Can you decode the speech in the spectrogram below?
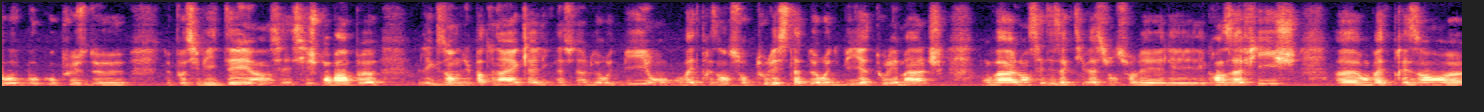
ouvre beaucoup plus de, possibilités. Hein. Si je prends par exemple l'exemple du partenariat avec la Ligue nationale de rugby. On, va être présent sur tous les stades de rugby, à tous les matchs. On va lancer des activations sur les, grandes affiches. Euh, on va être présent euh,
